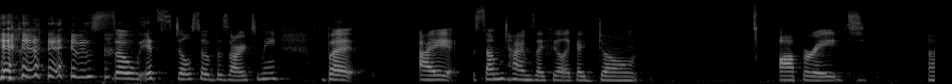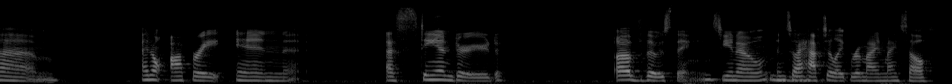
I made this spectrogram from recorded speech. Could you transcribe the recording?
it is so. It's still so bizarre to me, but I sometimes I feel like I don't operate. Um, I don't operate in a standard of those things, you know? Mm-hmm. And so I have to like remind myself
